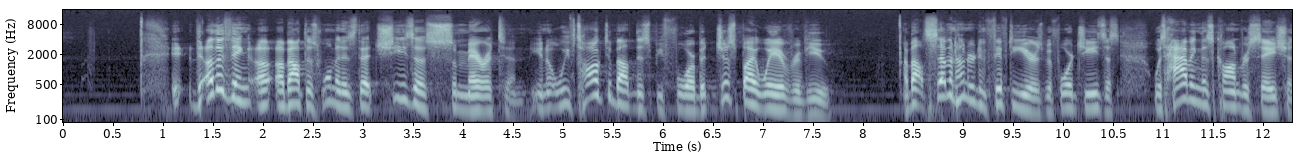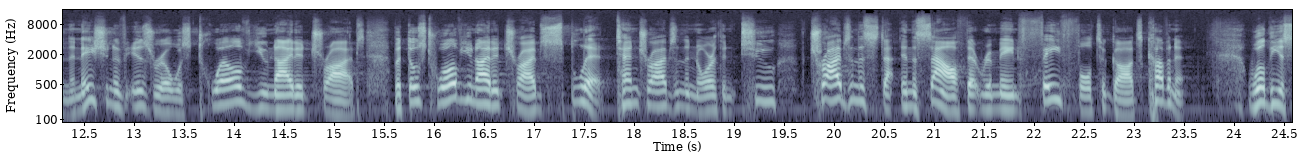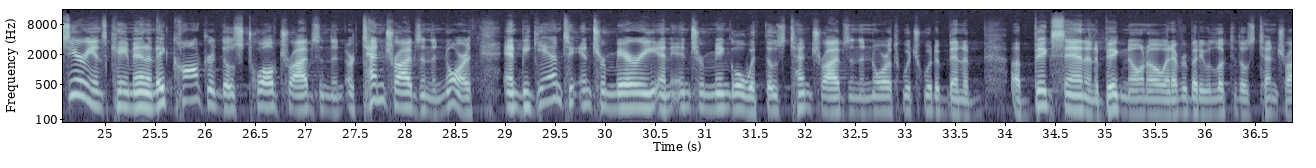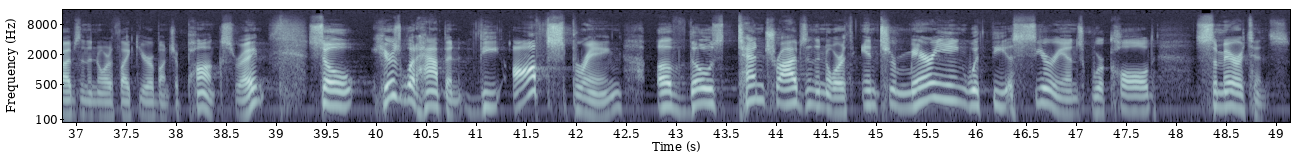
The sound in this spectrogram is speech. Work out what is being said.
The other thing uh, about this woman is that she's a Samaritan. You know, we've talked about this before, but just by way of review. About 750 years before Jesus was having this conversation, the nation of Israel was 12 united tribes. But those 12 united tribes split 10 tribes in the north and two tribes in the, in the south that remained faithful to God's covenant. Well, the Assyrians came in and they conquered those 12 tribes in the, or 10 tribes in the north and began to intermarry and intermingle with those 10 tribes in the north, which would have been a, a big sin and a big no no. And everybody would look to those 10 tribes in the north like you're a bunch of punks, right? So here's what happened the offspring of those 10 tribes in the north intermarrying with the Assyrians were called Samaritans.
